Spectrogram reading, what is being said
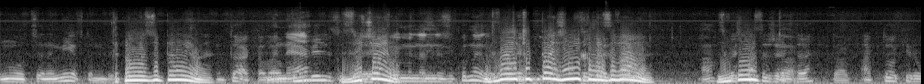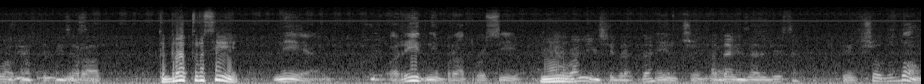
Ну, це не мій автомобіль. Так ми вас зупинили. Ну так, але Мене? автомобіль це Звичайно. Ви мене не зупинили. Два екіпажі їхали за вами. А? ви ж пасажир, Так. так? Так, А хто керував транспортним засобом? брат. Та брат в Росії. Ні, рідний брат Росії. Ну, Керував інший брат, так? Інший А де брат. він зараз дівся? Він пішов додому.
